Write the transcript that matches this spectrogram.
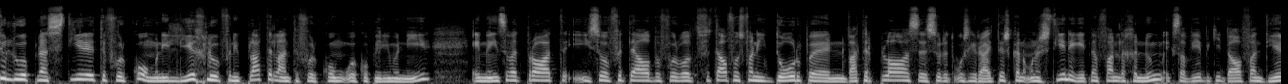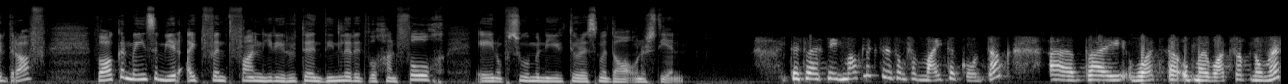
toeloop na stede te voorkom en die leegloop van die platteland te voorkom ook op hierdie manier. En mense wat praat hierso vertel byvoorbeeld vertel ons van die dorpe en watter plase sodat ons die ruiters kan ondersteun. Ek het nou van hulle genoem. Ek sal weer 'n bietjie daarvan deurdraf. Waar kan mense meer uitvind van hierdie roete indien hulle dit wil gaan volg en op so 'n manier toerisme daar ondersteun? Dit is die maklikste is om vir my te kontak uh by wat uh, op my WhatsApp nommer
